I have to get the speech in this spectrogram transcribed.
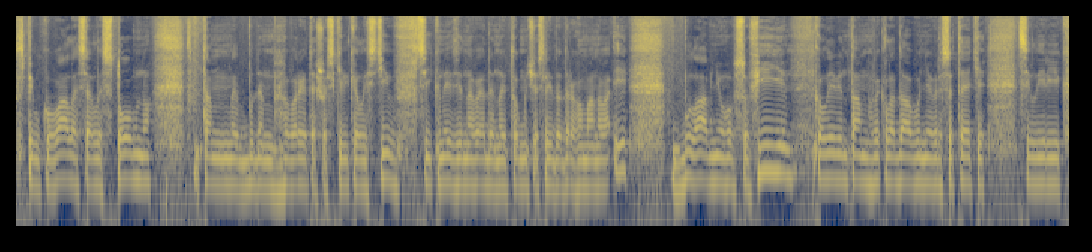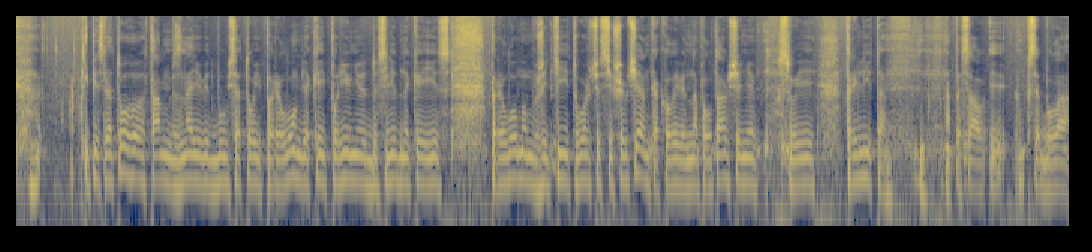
спілкувалася листовно. Там ми будемо говорити, що скільки листів в цій книзі наведено, в тому числі до Драгоманова. І була в нього в Софії, коли він там викладав в університеті цілий рік. І після того там з нею відбувся той перелом, який порівнюють дослідники із переломом в житті і творчості Шевченка, коли він на Полтавщині свої три літа написав, і це була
